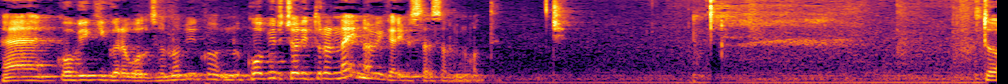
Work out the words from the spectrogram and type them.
হ্যাঁ কবি কি করে বলছো? নবী কবির চরিত্র নেই নবী করিম সাল্লামের মধ্যে। তো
